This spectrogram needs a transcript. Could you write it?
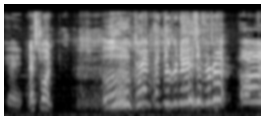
Okay, next one. Ugh, crap, I threw grenades, I forgot! Ah,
